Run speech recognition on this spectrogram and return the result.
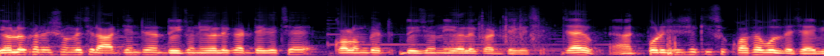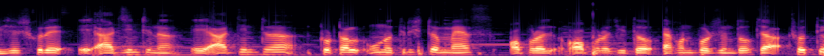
ইয়েলো কার্ডের সঙ্গে ছিল আর্জেন্টিনার দুইজন ইয়েলো কার্ড দেখেছে, কলম্বিয়ার দুইজন ইয়েলো কার্ড দেখেছে। যাই হোক পরিশেষে কিছু কথা বলতে চাই। বিশেষ করে এই আর্জেন্টিনা এই আর্জেন্টিনা টোটাল উনত্রিশটা ম্যাচ অপরাজিত এখন পর্যন্ত, যা সত্যি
